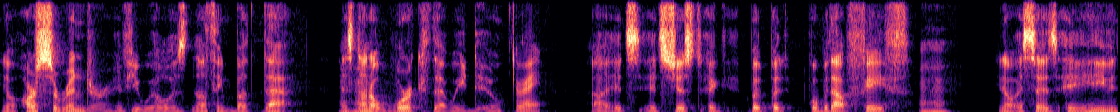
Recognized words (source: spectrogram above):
You know, our surrender, if you will, is nothing but that. It's Mm-hmm. not a work that we do. right. Uh, it's it's just, uh, but but but without faith, Mm-hmm. you know, it says he even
